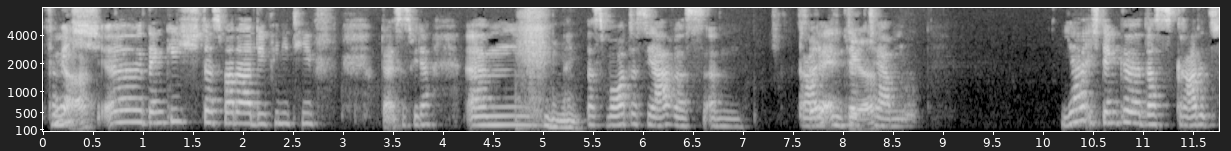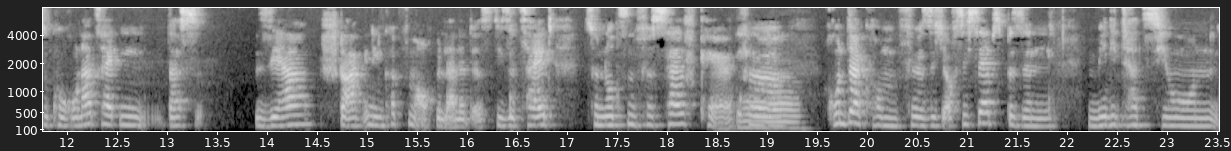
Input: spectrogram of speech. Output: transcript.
für Ja. mich äh, denke ich, das war da definitiv, da ist es wieder, ähm, das Wort des Jahres ähm, gerade entdeckt haben. Ja, ich denke, dass gerade zu Corona-Zeiten das sehr stark in den Köpfen auch gelandet ist. Diese Zeit zu nutzen für Self-Care, für ja. runterkommen, für sich auf sich selbst besinnen, Meditation,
